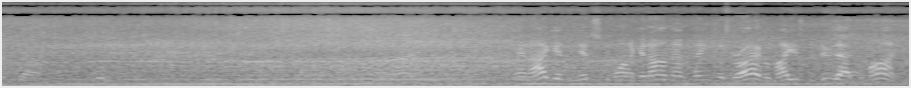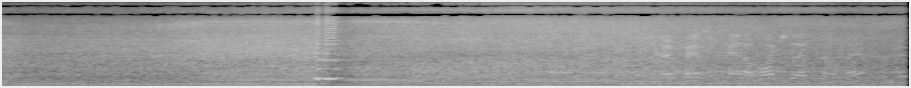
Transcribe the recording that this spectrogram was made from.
but, uh, And I get the itch to want to get on them things and drive them. I used to do that to mine. you know, Pastor Ken, I watched that uh, go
